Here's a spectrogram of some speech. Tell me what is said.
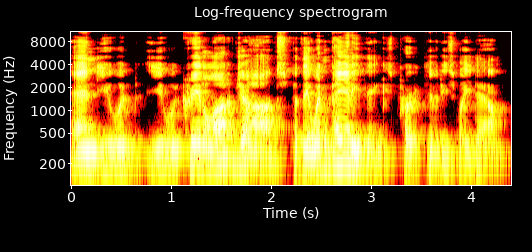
and you would you would create a lot of jobs, but they wouldn't pay anything because productivity is way down.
